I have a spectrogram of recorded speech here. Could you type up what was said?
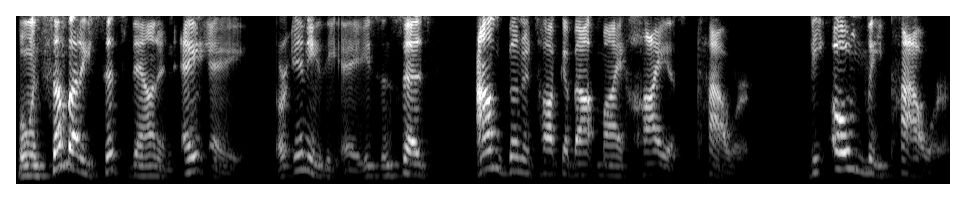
But when somebody sits down in AA or any of the A's and says, I'm going to talk about my highest power, the only power,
